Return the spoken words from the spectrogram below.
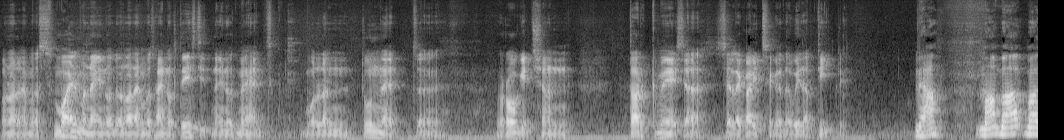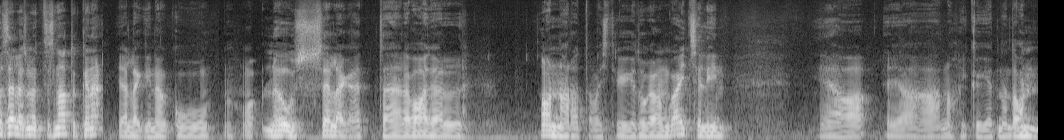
on olemas maailma näinud, on olemas ainult Eestit näinud mehed. mul on tunne, et äh, Rogic on tark mees ja selle kaitsega ta võidab tiitli. jah, ma, ma, ma selles mõttes natukene jällegi nagu noh, nõus sellega, et äh, Levadial on arvatavasti kõige tugevam kaitseliin. ja, ja noh, ikkagi, et nad on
